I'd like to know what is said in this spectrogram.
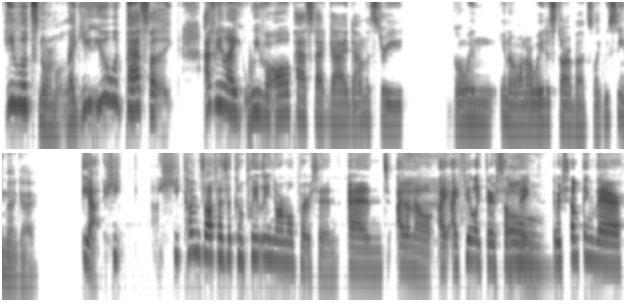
He looks normal. Like you, you would pass. A, I feel like we've all passed that guy down the street, going, you know, on our way to Starbucks. Like we've seen that guy. yeah he he comes off as a completely normal person and i don't know i i feel like there's something Oh. there's something there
